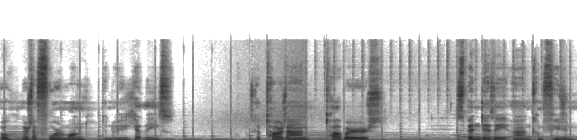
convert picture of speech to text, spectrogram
Oh, there's a 4 in 1. Didn't know you could get these. It's got Tarzan, Tobbers, Spindizzy and Confusion.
